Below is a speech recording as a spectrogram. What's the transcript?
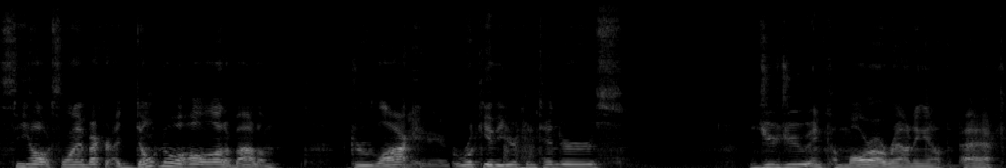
Seahawks linebacker. I don't know a whole lot about him. Drew Lock, rookie of the year contenders. Juju and Kamara rounding out the pack.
